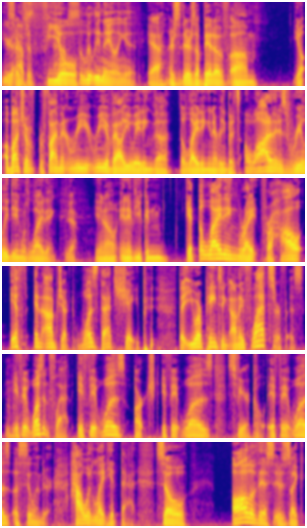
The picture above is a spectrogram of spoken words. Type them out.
You You're start to feel absolutely nailing it. yeah. There's there's a bit of um, you know, a bunch of refinement, re reevaluating the the lighting and everything, but it's a lot of it is really dealing with lighting. Yeah. you know, and if you can get the lighting right for how if an object was that shape that you are painting on a flat surface, Mhm. if it wasn't flat, if it was arched, if it was spherical, if it was a cylinder, how would light hit that? So all of this is like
